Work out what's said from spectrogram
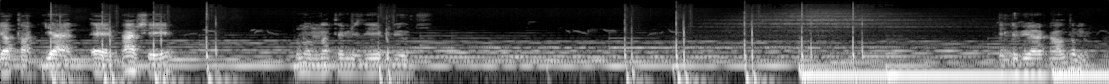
Yatak, yer, ev her şeyi bununla temizleyebiliyoruz. Belli bir yer kaldı mı?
